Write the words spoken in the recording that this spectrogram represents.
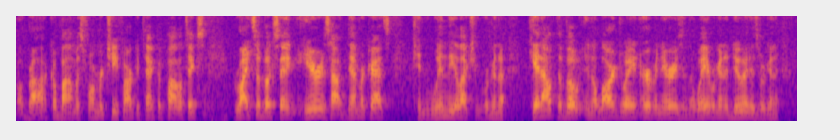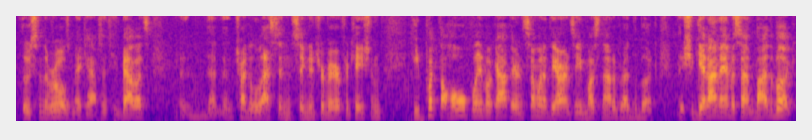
Barack Obama's former chief architect of politics writes a book saying, here is how Democrats can win the election. We're going to get out the vote in a large way in urban areas, and the way we're going to do it is we're going to loosen the rules, make absentee ballots, uh, try to lessen signature verification. He put the whole playbook out there, and someone at the RNC must not have read the book. They should get on Amazon, buy the book,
